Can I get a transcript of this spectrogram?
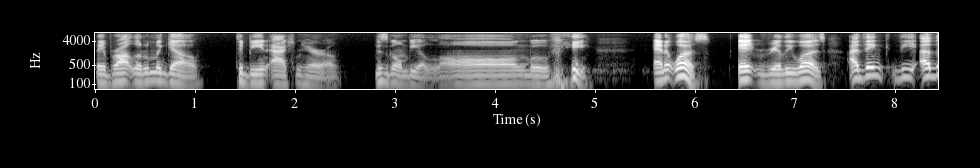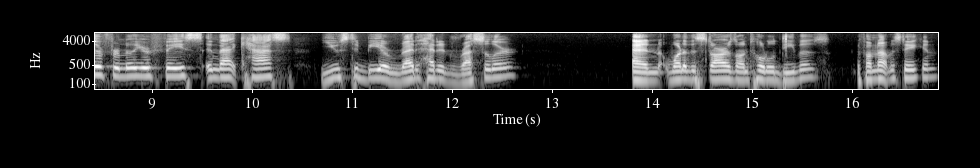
they brought little Miguel to be an action hero. This is gonna be a long movie, and it was. It really was. I think the other familiar face in that cast used to be a redheaded wrestler, and one of the stars on Total Divas, if I'm not mistaken.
